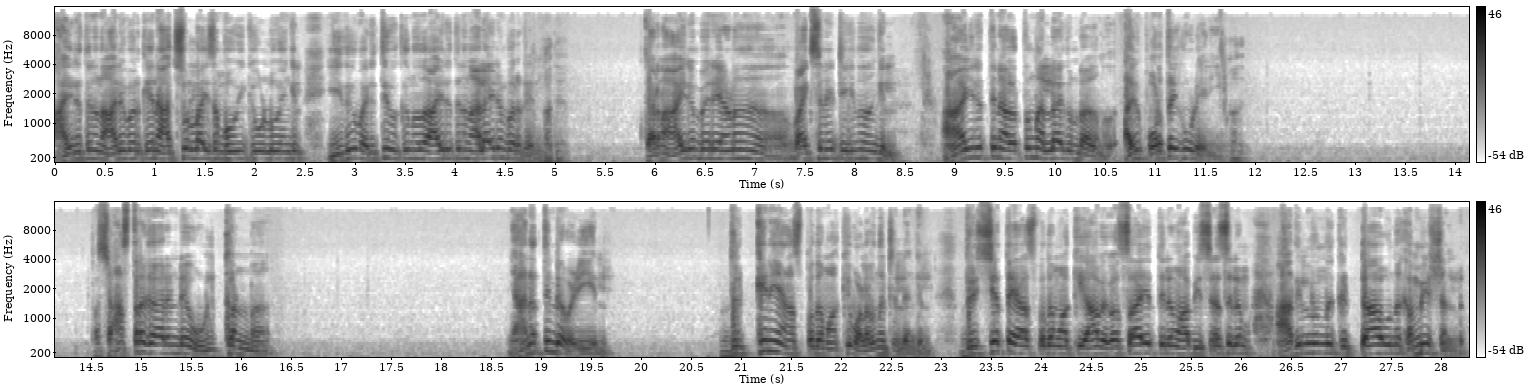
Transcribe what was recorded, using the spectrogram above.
ആയിരത്തിന് നാല് പേർക്കേ നാച്ചുറലായി സംഭവിക്കുകയുള്ളൂ എങ്കിൽ ഇത് വരുത്തി വെക്കുന്നത് ആയിരത്തിന് നാലായിരം പേർക്ക് കാരണം ആയിരം പേരെയാണ് വാക്സിനേറ്റ് ചെയ്യുന്നതെങ്കിൽ ആയിരത്തിനകത്തുനിന്നല്ല ഇതുണ്ടാകുന്നത്. അതിന് പുറത്തേക്ക് കൂടെ ആയിരിക്കും. അപ്പം ശാസ്ത്രകാരന്റെ ഉൾക്കണ്ണ് ജ്ഞാനത്തിന്റെ വഴിയിൽ ദൃക്കിനെ ആസ്പദമാക്കി വളർന്നിട്ടില്ലെങ്കിൽ ദൃശ്യത്തെ ആസ്പദമാക്കി ആ വ്യവസായത്തിലും ആ ബിസിനസ്സിലും അതിൽ നിന്ന് കിട്ടാവുന്ന കമ്മീഷനിലും.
